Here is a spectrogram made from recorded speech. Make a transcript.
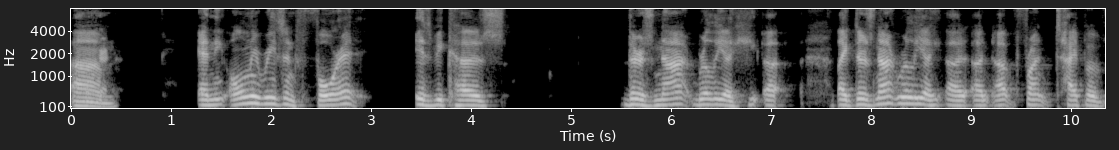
Um, Okay. And the only reason for it is because there's not really a, uh, like, there's not really a, a an upfront type of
